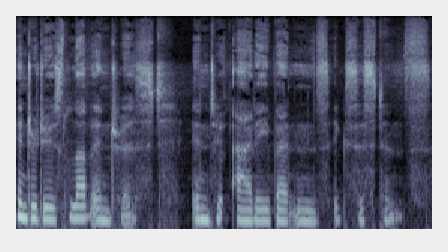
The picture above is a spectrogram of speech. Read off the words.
Introduce love interest into Addie Benton's existence.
